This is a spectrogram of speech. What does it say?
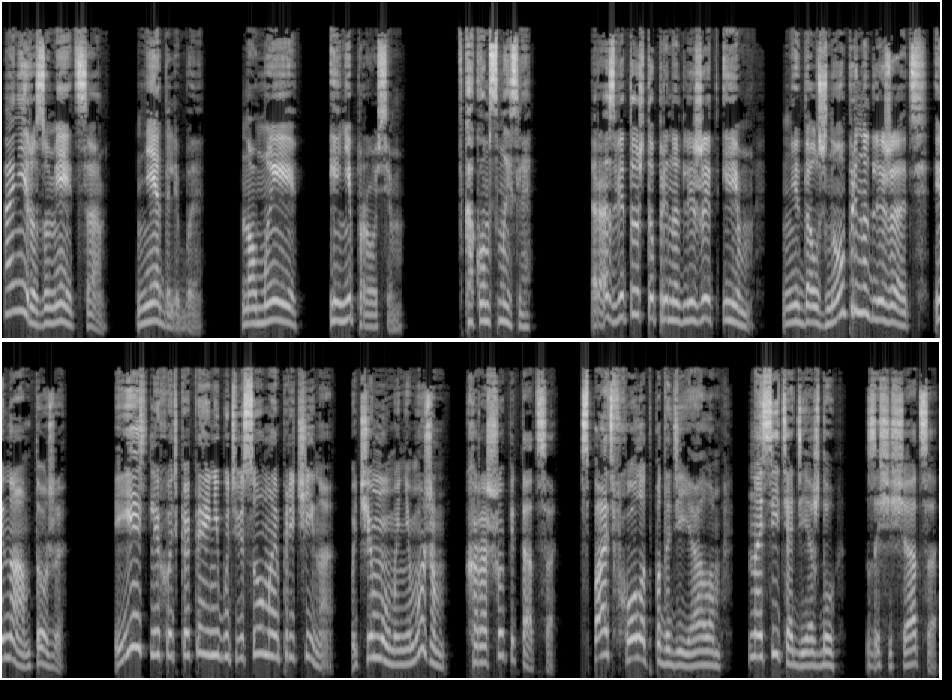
«Они, разумеется, не дали бы. Но мы и не просим». «В каком смысле?» «Разве то, что принадлежит им, не должно принадлежать и нам тоже? Есть ли хоть какая-нибудь весомая причина, почему мы не можем хорошо питаться, спать в холод под одеялом, носить одежду, защищаться.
